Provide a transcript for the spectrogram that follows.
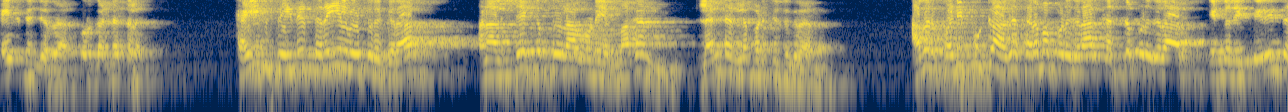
கைது செஞ்சிடுறார் ஒரு கட்டத்துல. கைது செய்து சிறையில் வைத்திருக்கிறார். ஆனால் ஷேக் அப்துல்லாவுடைய மகன் லண்டன்ல படிச்சிட்டு இருக்கிறார் அவர் படிப்புக்காக சிரமப்படுகிறார் கஷ்டப்படுகிறார் என்பதை தெரிந்த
